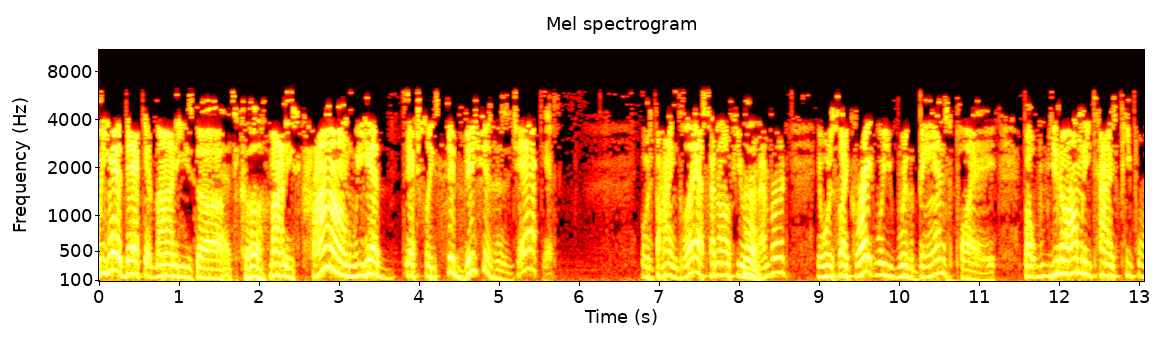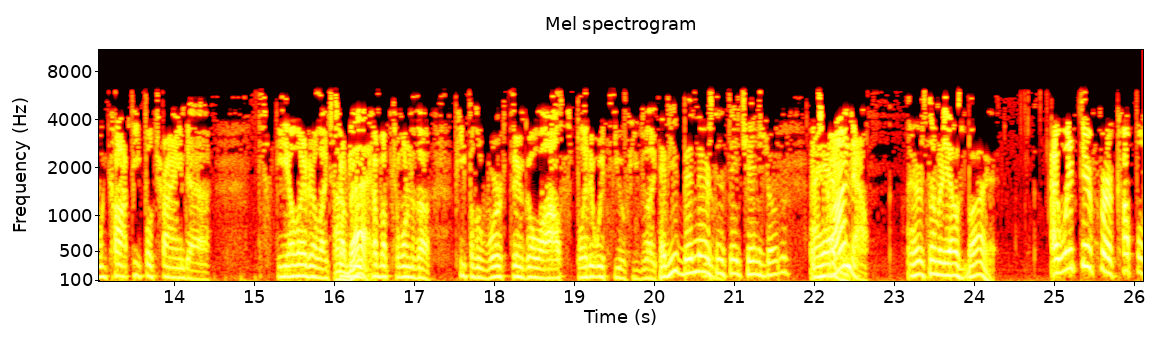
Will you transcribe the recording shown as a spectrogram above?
We had back at Monty's uh that's cool. Monty's Crown, we had actually Sid Vicious' jacket. It was behind glass. I don't know if you Huh. remember it. It was like right where you, where the bands play. But you know how many times people we caught people trying to steal it, or like somebody would come up to one of the people who worked there and go, "I'll split it with you if you like." Have you been there since they changed over? I It's gone haven't. now. I heard somebody else bought it. I went there for a couple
